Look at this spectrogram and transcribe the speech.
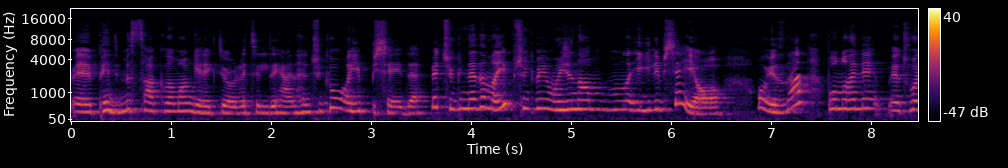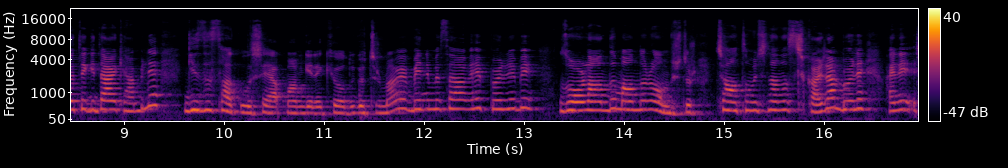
e, pedimi saklamam gerektiği öğretildi yani. Hani çünkü o ayıp bir şeydi. Ve çünkü neden ayıp? Çünkü benim vajinamla ilgili bir şey ya o. O yüzden bunu hani e, tuvalete giderken bile gizli saklı şey yapmam gerekiyordu götürmem. Ve benim mesela hep böyle bir zorlandığım anlar olmuştur. Çantamın içinden nasıl çıkaracağım? Böyle hani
